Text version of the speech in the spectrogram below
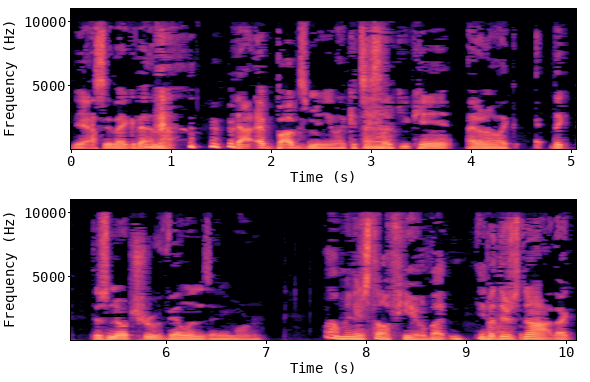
yeah, see, like that, that, that it bugs me. Like, it's just Yeah. like you can't. I don't know. Like, like there's no true villains anymore. Well, I mean, there's still a few, but you know, But there's not. Like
